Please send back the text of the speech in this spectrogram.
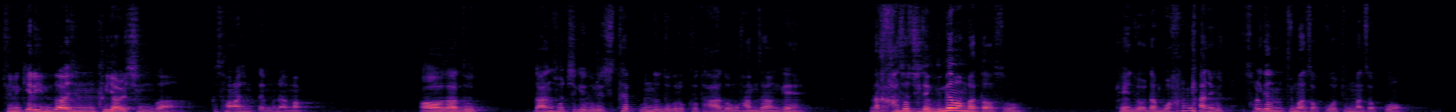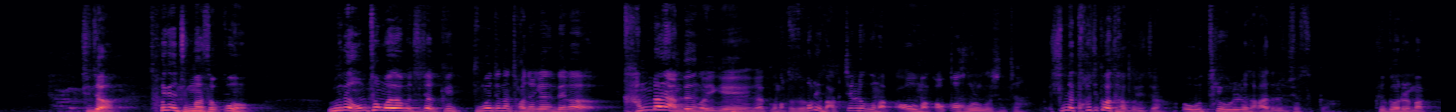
주님께로 인도하시는 그 열심과 그 선하심 때문에 막 어, 나도 난 솔직히 우리 스태프분들도 그렇고 다 너무 감사한 게 나 가서 진짜 은혜만 받다 왔어. 개인적으로 나 뭐 한 게 아니고 설교는 중만 썼고 중만 썼고 진짜 설교는 중만 썼고 은혜 엄청 받아고 진짜 그 두 번째 날 저녁에는 내가 감당이 안 되는 거야 이게. 그래갖고 막 소리 막 지르고 막 어우 막 꺽꺽 울고 진짜. 심장 터질 것 같아고 진짜. 어, 어떻게 울려서 아들을 주셨을까? 그거를 막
